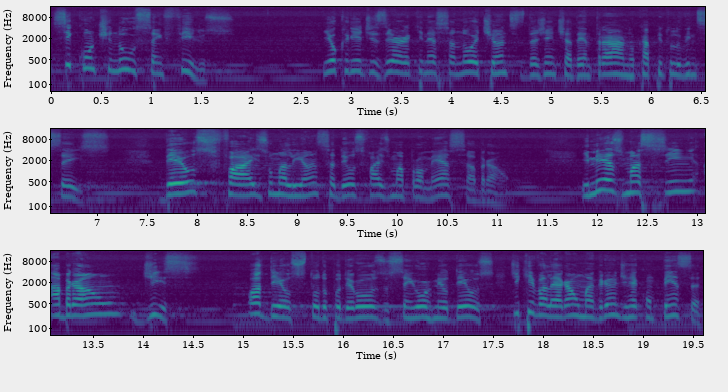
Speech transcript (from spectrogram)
se continuo sem filhos? E eu queria dizer aqui nessa noite, antes da gente adentrar no capítulo 26, Deus faz uma aliança, Deus faz uma promessa a Abraão. E mesmo assim, Abraão diz: Ó Deus Todo-Poderoso, Senhor meu Deus, de que valerá uma grande recompensa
